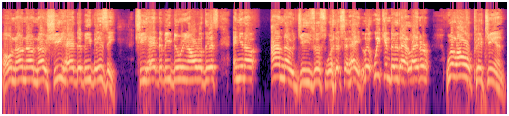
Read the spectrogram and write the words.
oh no, no, no, she had to be busy. She had to be doing all of this. And you know, I know Jesus would have said, Hey, look, we can do that later. We'll all pitch in.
